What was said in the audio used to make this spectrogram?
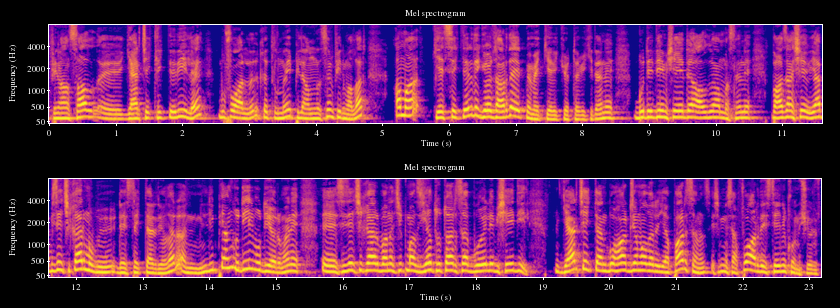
finansal e, gerçeklikleriyle bu fuarları katılmayı planlasın firmalar. Ama destekleri de göz ardı etmemek gerekiyor tabii ki de. Hani bu dediğim şeye de algılanmasın. Hani bazen şey ya bize çıkar mı bu destekler diyorlar. Hani milli piyango değil bu diyorum. Hani e, size çıkar bana çıkmaz ya tutarsa bu öyle bir şey değil. Gerçekten bu harcamaları yaparsanız e, şimdi mesela fuar desteğini konuşuyoruz.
